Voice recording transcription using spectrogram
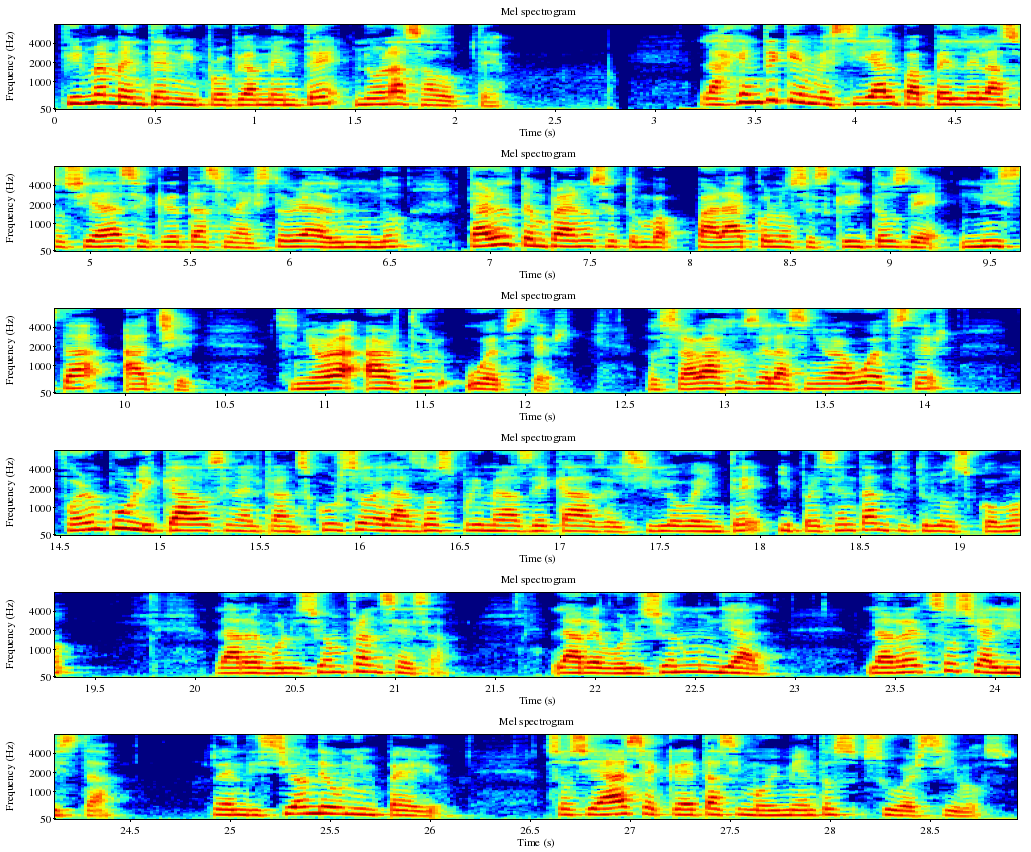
firmemente en mi propia mente no las adopté. La gente que investiga el papel de las sociedades secretas en la historia del mundo, tarde o temprano se topará con los escritos de Nista H., señora Arthur Webster. Los trabajos de la señora Webster fueron publicados en el transcurso de las dos primeras décadas del siglo XX y presentan títulos como La Revolución Francesa, La Revolución Mundial, La Red Socialista, Rendición de un Imperio, Sociedades Secretas y Movimientos Subversivos.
